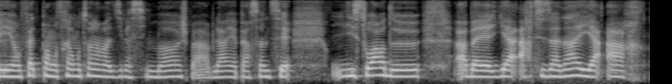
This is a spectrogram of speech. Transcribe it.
Et en fait, pendant très longtemps, on leur a dit, bah, c'est moche, bla, bla, il y a personne. C'est l'histoire de, ah ben, il y a artisanat et il y a art.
